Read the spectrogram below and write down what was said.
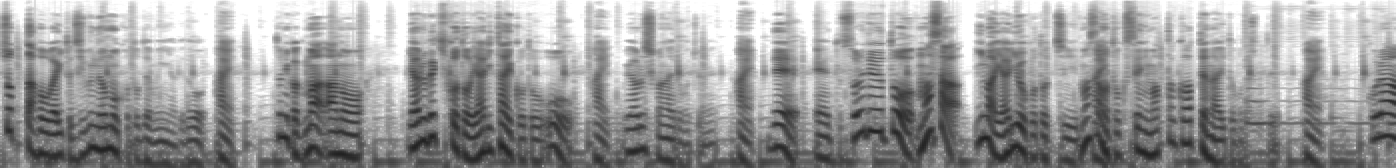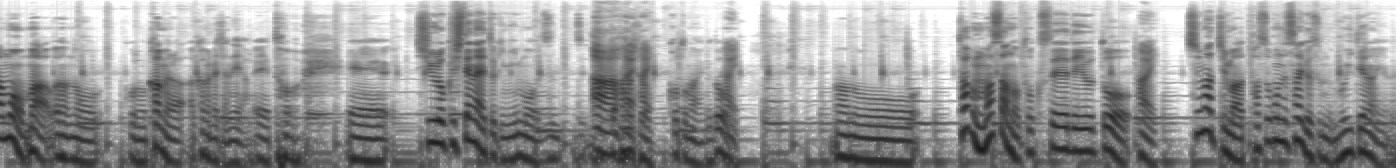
ちょった方がいいと自分で思うことでもいいんやけど、はい。とにかくまああのやるべきことをやりたいことをはい。やるしかないと思っちゃうね。はい。で、えー、とそれで言うとマサ今やりようことっちマサの特性に全く合ってないと思っちゃって、はい。これはもうまああのこのカメラあカメラじゃねえやえっ、と、えー 収録してない時にもうずずずっとあー話したはいことなんやけど、はいあのー多分マサの特性で言うとはい。ちまちまパソコンで作業するの向いてないよね。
